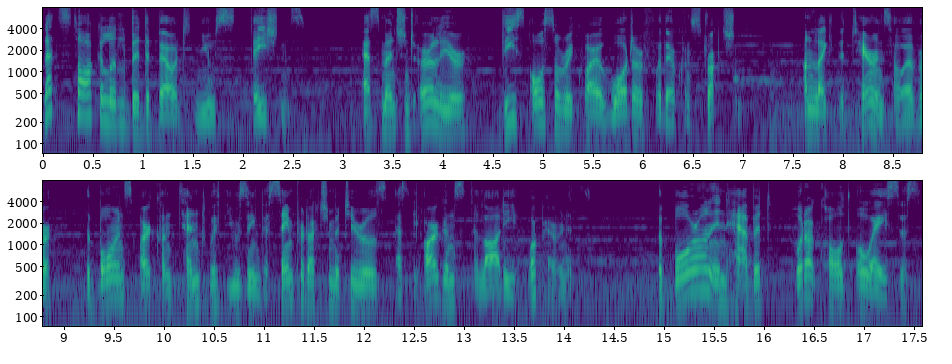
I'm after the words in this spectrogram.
Let's talk a little bit about new stations. As mentioned earlier, these also require water for their construction. Unlike the Terrans, however, the Borons are content with using the same production materials as the Argons, Teladi, or Paranids. The Boron inhabit what are called oases,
